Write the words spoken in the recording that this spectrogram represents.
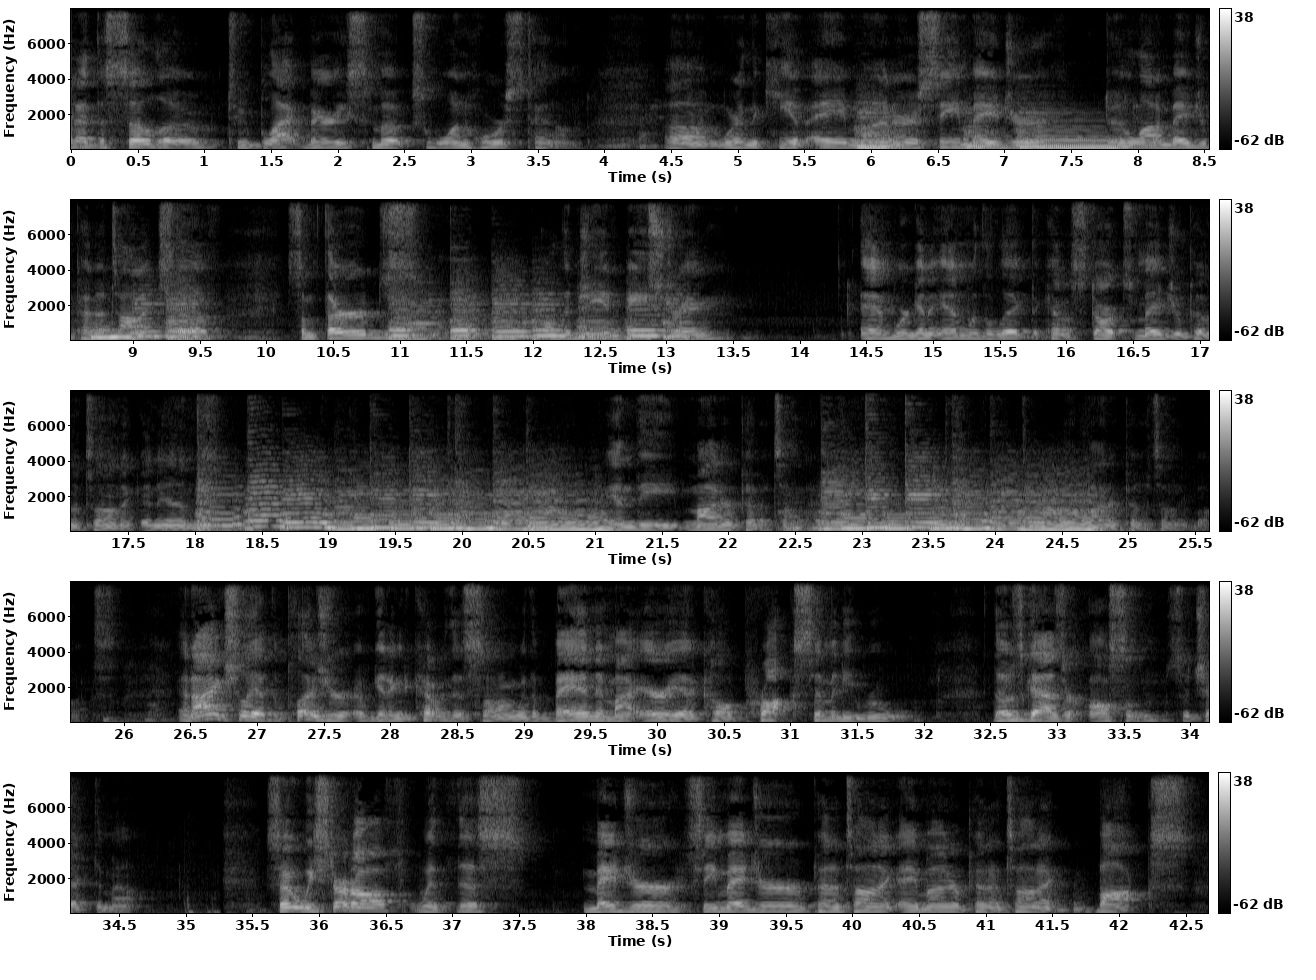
looking at the solo to Blackberry Smoke's One Horse Town. Um, we're in the key of A minor, C major, doing a lot of major pentatonic stuff. Some thirds on the G and B string. And we're going to end with a lick that kind of starts major pentatonic and ends in the minor pentatonic. Pentatonic box. And I actually have the pleasure of getting to cover this song with a band in my area called Proximity Rule. Those guys are awesome, so check them out. So we start off with this major, C major pentatonic, A minor pentatonic box,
